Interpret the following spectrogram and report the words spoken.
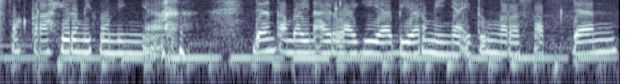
stok terakhir mie kuningnya. Dan tambahin air lagi ya biar minyak itu ngeresap dan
